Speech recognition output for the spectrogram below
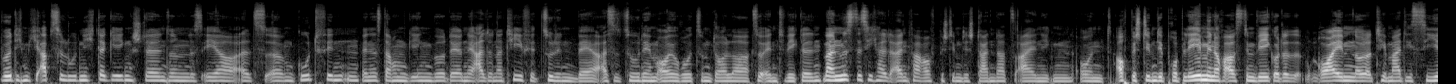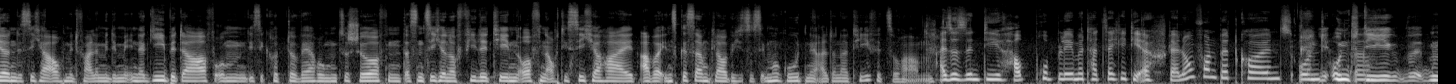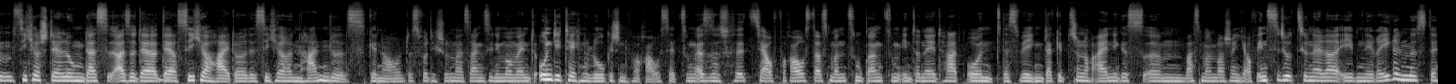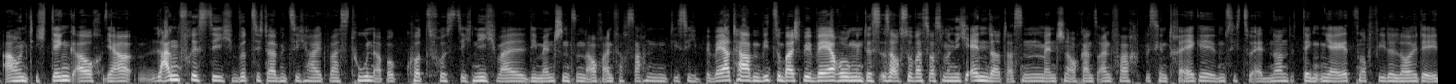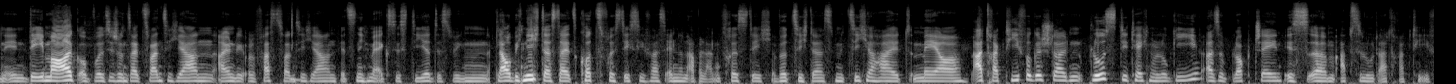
würde ich mich absolut nicht dagegen stellen, sondern es eher als ähm, gut finden, wenn es darum gehen würde, eine Alternative zu den Währ, also zu dem Euro, zum Dollar zu entwickeln. Man müsste sich halt einfach auf bestimmte Standards einigen und auch bestimmte Probleme noch aus dem Weg oder räumen oder thematisieren, das sicher auch mit vor allem mit dem Energiebedarf, um diese Kryptowährung Veränderungen zu schürfen. Das sind sicher noch viele Themen offen, auch die Sicherheit. Aber insgesamt, glaube ich, ist es immer gut, eine Alternative zu haben. Also sind die Hauptprobleme tatsächlich die Erstellung von Bitcoins und, und äh, die äh, Sicherstellung, dass, also der, der Sicherheit oder des sicheren Handels. Genau, das würde ich schon mal sagen, sind im Moment. Und die technologischen Voraussetzungen. Also das setzt ja auch voraus, dass man Zugang zum Internet hat. Und deswegen, da gibt es schon noch einiges, ähm, was man wahrscheinlich auf institutioneller Ebene regeln müsste. Und ich denke auch, ja, langfristig wird sich da mit Sicherheit was tun, aber kurzfristig kurzfristig nicht, weil die Menschen sind auch einfach Sachen, die sich bewährt haben, wie zum Beispiel Währungen. Das ist auch sowas, was man nicht ändert. Das sind Menschen auch ganz einfach ein bisschen träge, um sich zu ändern. Das denken ja jetzt noch viele Leute in, in D-Mark, obwohl sie schon seit 20 Jahren oder fast 20 Jahren jetzt nicht mehr existiert. Deswegen glaube ich nicht, dass da jetzt kurzfristig sich was ändern, aber langfristig wird sich das mit Sicherheit mehr attraktiver gestalten. Plus die Technologie, also Blockchain, ist ähm, absolut attraktiv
